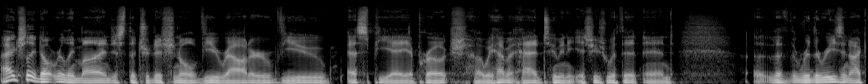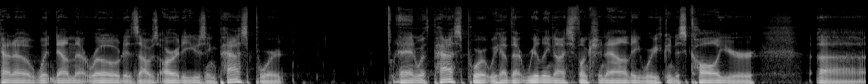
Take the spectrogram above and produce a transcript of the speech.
I actually don't really mind just the traditional Vue router, Vue SPA approach. Uh, we haven't had too many issues with it. And uh, the, the, the reason I kind of went down that road is I was already using Passport. And with Passport, we have that really nice functionality where you can just call your uh,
